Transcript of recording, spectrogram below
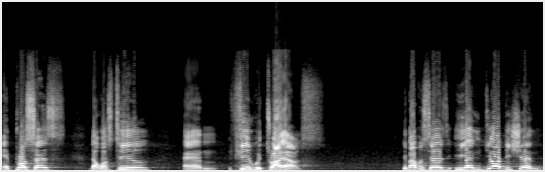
a process that was still um, filled with trials. The Bible says he endured the shame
